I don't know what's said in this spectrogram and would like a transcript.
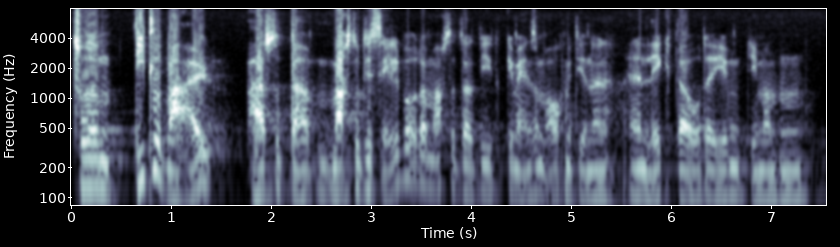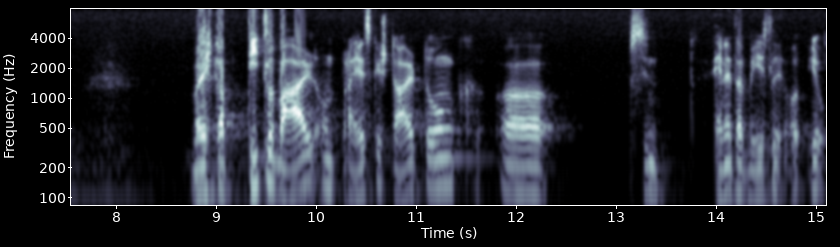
Zur Titelwahl hast du da, machst du die selber oder machst du da die gemeinsam auch mit ihren einen Lektor oder irgendjemanden? Weil ich glaube, Titelwahl und Preisgestaltung äh, sind eine der wesentlichen,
